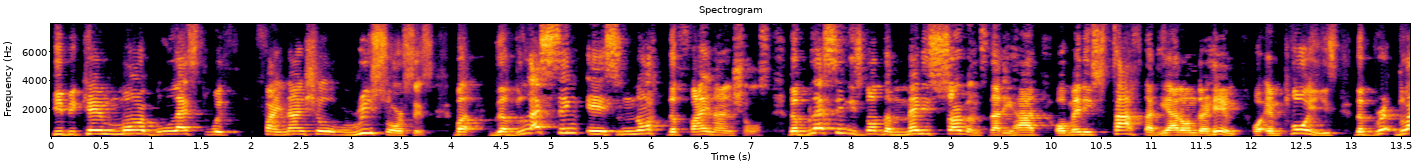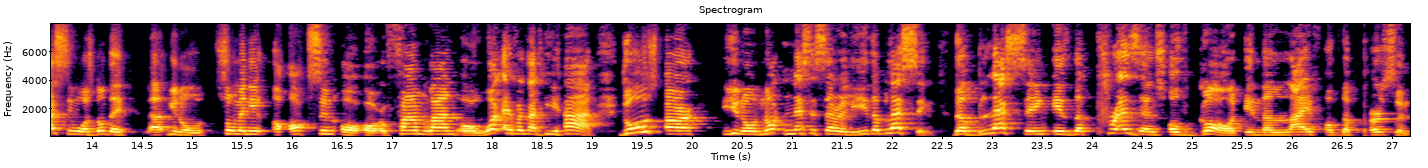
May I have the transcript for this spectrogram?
He became more blessed with financial resources. But the blessing is not the financials. The blessing is not the many servants that he had or many staff that he had under him or employees. The blessing was not the, uh, you know, so many oxen or, or farmland or whatever that he had. Those are you know, not necessarily the blessing. The blessing is the presence of God in the life of the person.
